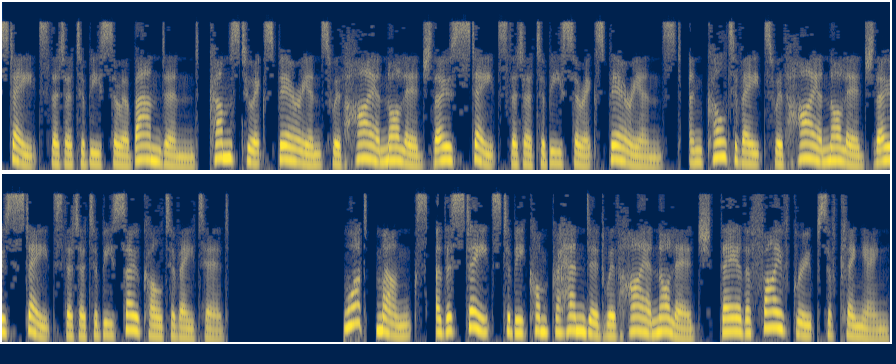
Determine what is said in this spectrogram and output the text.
states that are to be so abandoned, comes to experience with higher knowledge those states that are to be so experienced, and cultivates with higher knowledge those states that are to be so cultivated. What, monks, are the states to be comprehended with higher knowledge, they are the five groups of clinging.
